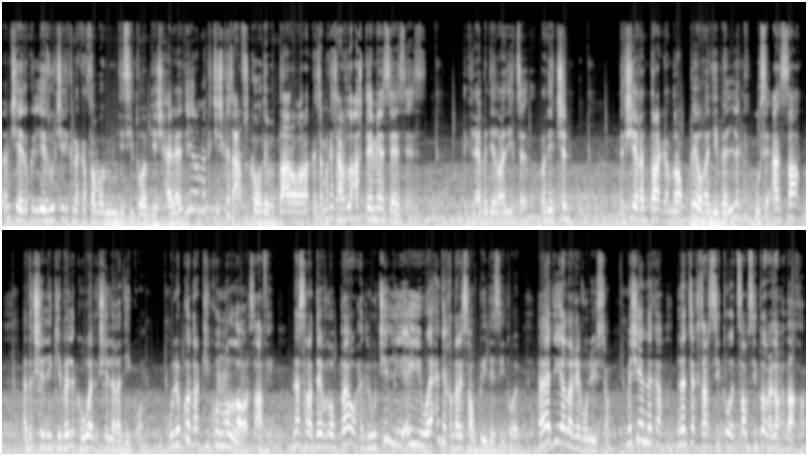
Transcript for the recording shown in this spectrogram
فهمتي؟ هذوك les outils اللي كنا كنصاوبو من des sites web ديال شحال هادي راه ما كنتيش كتعرف ت coder بالضرورة كت... ما كتعرف لا اش تي ام اس اس اس ديك اللعبة ديال غادي ت... غادي تشد. داكشي غادي drag and dropper وغادي يبان لك و سي اسا هذاك الشيء اللي كيبان لك هو الشيء اللي غادي يكون. و le code راه كيكون من اللور صافي. الناس راه développa واحد l'outil اللي أي واحد يقدر يصاوب بيه des sites web. هذه هي la révolution ماشي أنك لا أنت كتعرف site web تصاوب site web على واحد آخر.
